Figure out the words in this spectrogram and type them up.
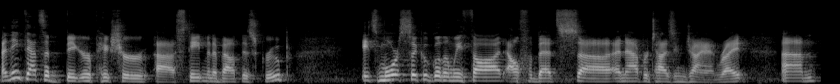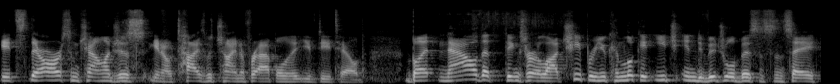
I think that's a bigger picture uh, statement about this group. It's more cyclical than we thought. Alphabet's uh, an advertising giant, right? Um, it's there are some challenges, you know, ties with China for Apple that you've detailed. But now that things are a lot cheaper, you can look at each individual business and say,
